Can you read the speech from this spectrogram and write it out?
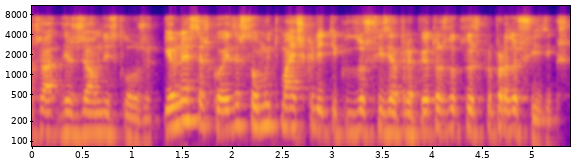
já, desde já um disclosure. Eu nestas coisas sou muito mais crítico dos fisioterapeutas do que dos preparadores físicos.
